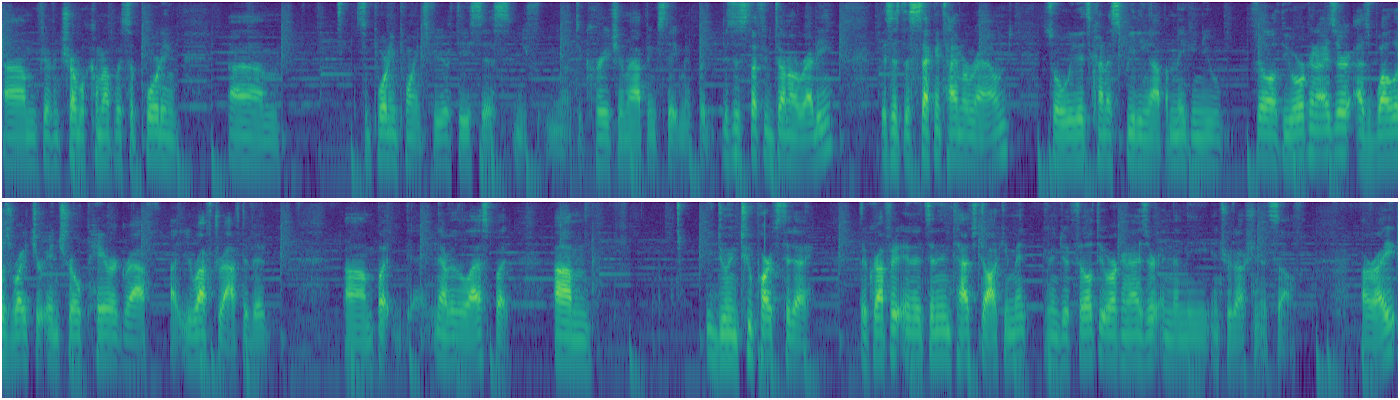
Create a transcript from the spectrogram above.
um, if you're having trouble coming up with supporting um, supporting points for your thesis you know, to create your mapping statement. But this is stuff you've done already. This is the second time around. So it is kind of speeding up. I'm making you fill out the organizer as well as write your intro paragraph, uh, your rough draft of it. Um, but nevertheless, but um, you're doing two parts today. The graphic, and it's an attached document. You're going to fill out the organizer and then the introduction itself. All right,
